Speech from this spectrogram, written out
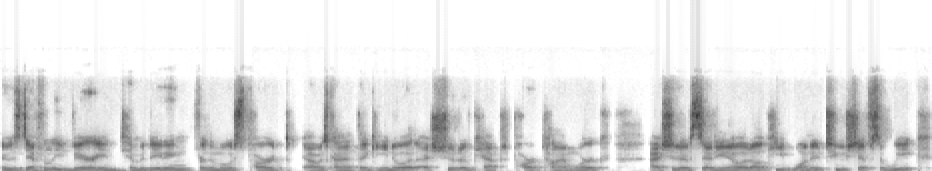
It was definitely very intimidating for the most part. I was kind of thinking, you know what, I should have kept part time work. I should have said, you know what, I'll keep one or two shifts a week.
